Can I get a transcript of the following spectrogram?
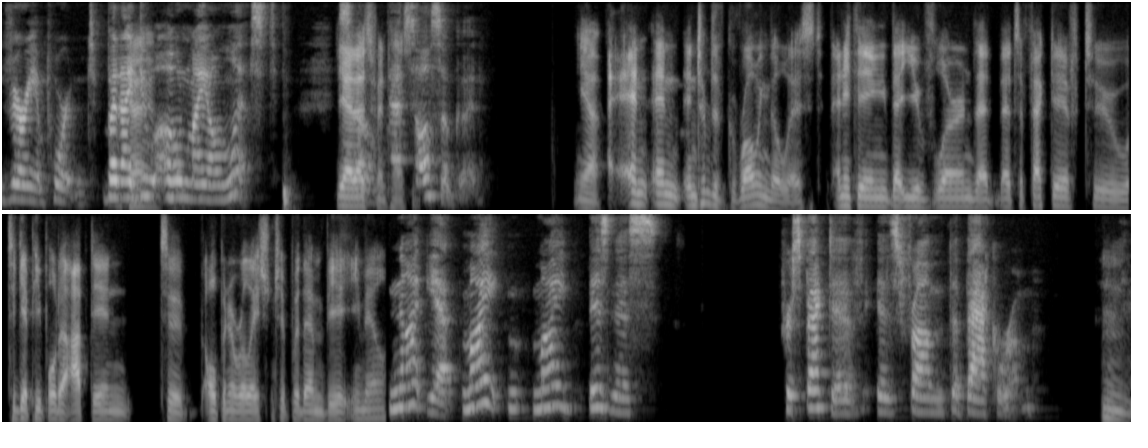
very important. But I do own my own list. Yeah, that's fantastic. That's also good. Yeah. And and in terms of growing the list, anything that you've learned that that's effective to to get people to opt in to open a relationship with them via email? Not yet. My my business perspective is from the back room. Hmm.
